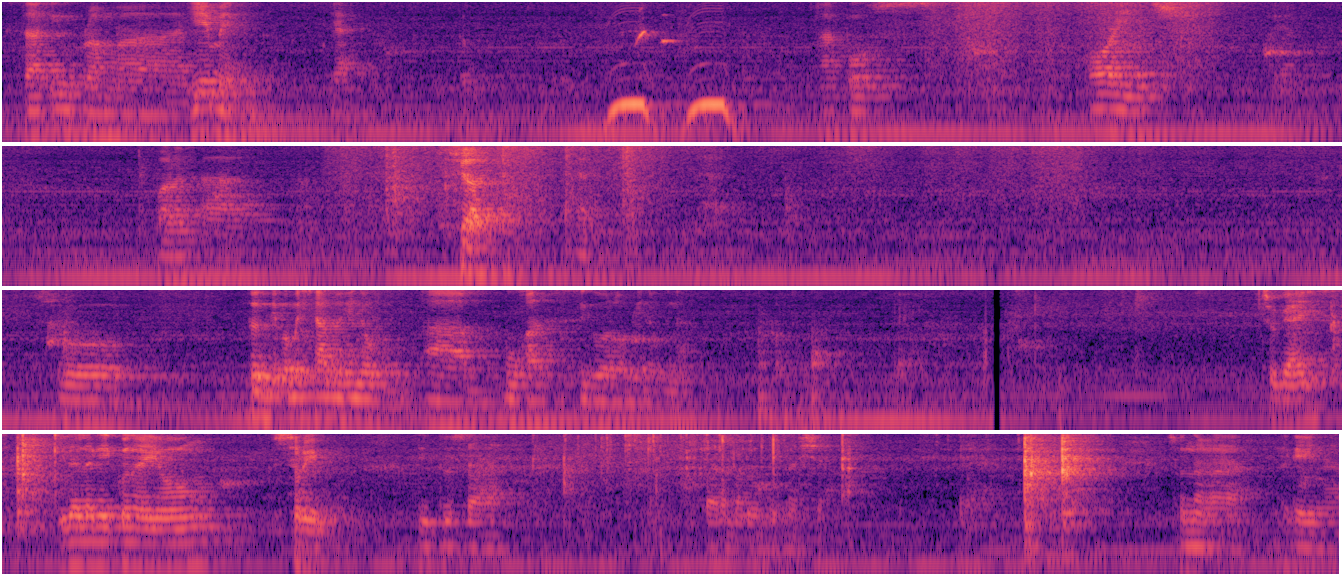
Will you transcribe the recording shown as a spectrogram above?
Saging from uh, Yemen. Yan. Ito. Tapos, orange. Ayan. Para sa shot. Ayan. So, ito hindi pa masyado hinog. Ah, bukas siguro hinog na. So guys, ilalagay ko na yung shrimp dito sa para maluto na siya. Ayan. So nakalagay na.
